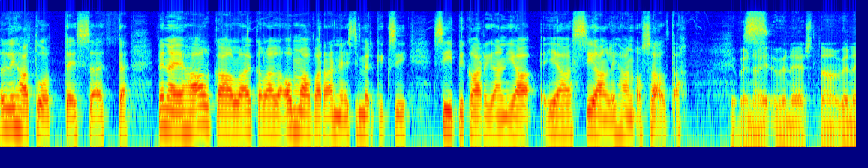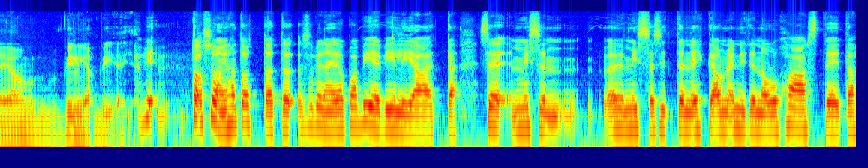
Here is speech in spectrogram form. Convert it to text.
lihatuotteissa, että Venäjähän alkaa olla aika lailla omavarainen esimerkiksi siipikarjan ja, ja sianlihan osalta. Ja Venäjä, Venäjästä, Venäjä on viljan viejä. Se on ihan totta, että se Venäjä jopa vie viljaa, että se, missä, missä sitten ehkä on eniten ollut haasteita,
